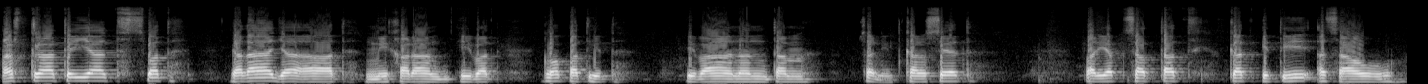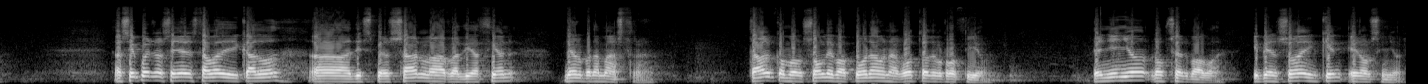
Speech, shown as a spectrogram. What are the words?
Astrateyat svat gadayat niharan ibat gopatit ivanantam sanit karset kat asau Así pues el Señor estaba dedicado a dispersar la radiación del Brahmastra, tal como el sol evapora una gota del rocío. El niño lo observaba y pensó en quién era el Señor.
